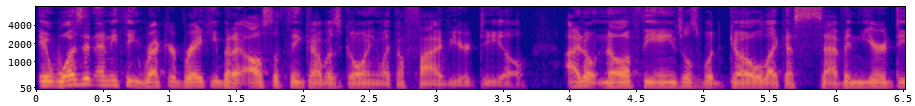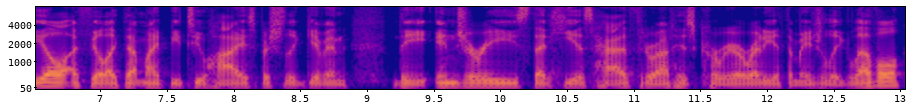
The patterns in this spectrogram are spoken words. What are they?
it wasn't anything record breaking, but I also think I was going like a five year deal. I don't know if the Angels would go like a seven year deal. I feel like that might be too high, especially given the injuries that he has had throughout his career already at the major league level.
